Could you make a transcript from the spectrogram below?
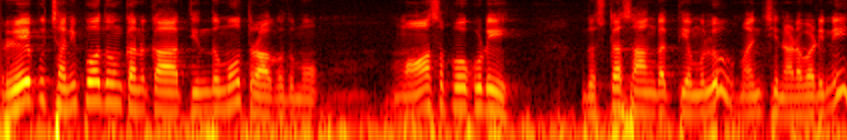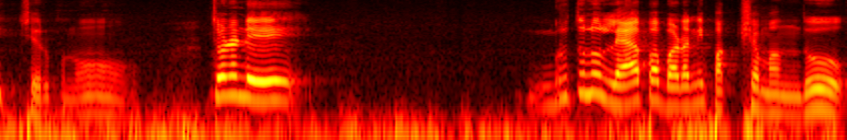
రేపు చనిపోదు కనుక తిందుము త్రాగుదుము. మోసపోకుడి దుష్ట సాంగత్యములు మంచి నడవడిని చెరుపును. చూడండి మృతులు లేపబడని పక్షమందు.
